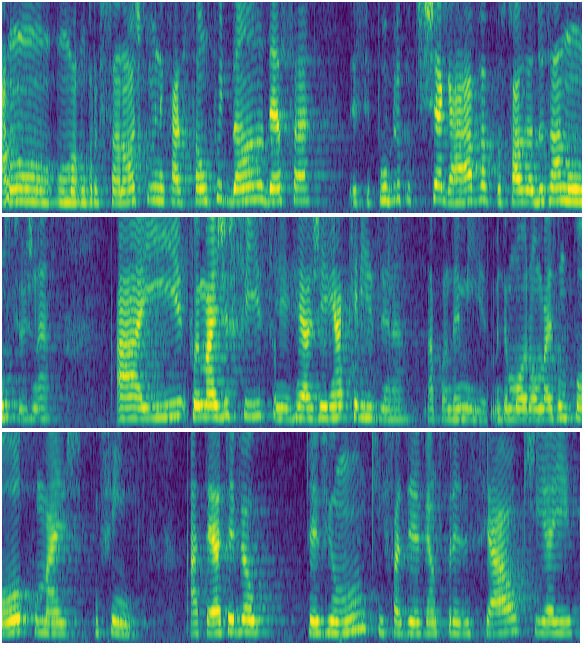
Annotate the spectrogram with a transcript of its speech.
um, um, profissional de comunicação cuidando dessa esse público que chegava por causa dos anúncios, né? Aí foi mais difícil reagirem à crise, né, na pandemia. Demorou mais um pouco, mas, enfim, até teve, teve um que fazia evento presencial, que aí,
